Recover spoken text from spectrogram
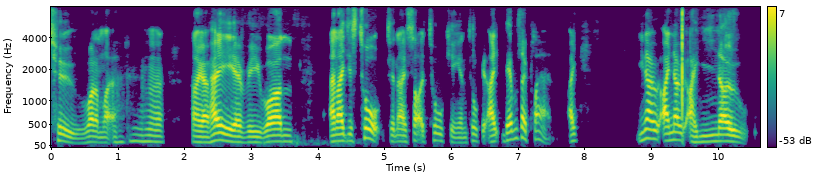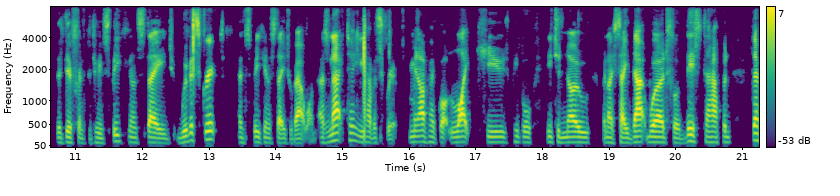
two, one. I'm like, I go, hey everyone, and I just talked, and I started talking and talking. I there was no plan. I, you know, I know, I know the difference between speaking on stage with a script and speaking on stage without one. As an actor, you have a script. I mean, I've got light cues. People need to know when I say that word for this to happen. The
